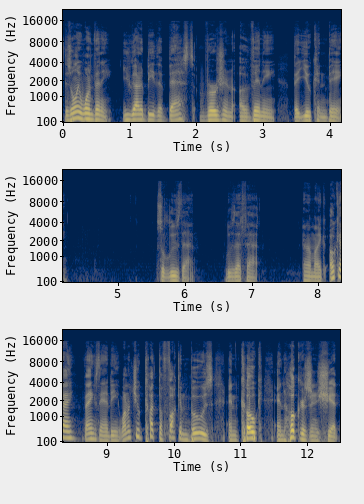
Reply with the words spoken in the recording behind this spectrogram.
there's only one Vinny. You've got to be the best version of Vinny that you can be. So lose that. Lose that fat. And I'm like, okay, thanks, Andy. Why don't you cut the fucking booze and coke and hookers and shit,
